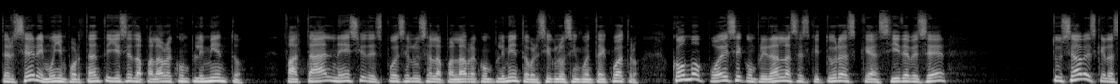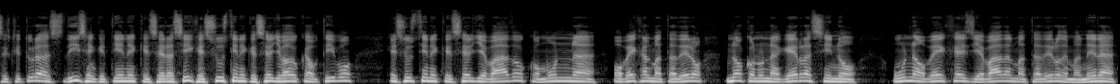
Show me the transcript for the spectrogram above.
tercera y muy importante, y esa es la palabra cumplimiento. Fatal, necio, y después él usa la palabra cumplimiento, versículo 54. ¿Cómo pues se cumplirán las escrituras que así debe ser? Tú sabes que las escrituras dicen que tiene que ser así. Jesús tiene que ser llevado cautivo. Jesús tiene que ser llevado como una oveja al matadero, no con una guerra, sino una oveja es llevada al matadero de manera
